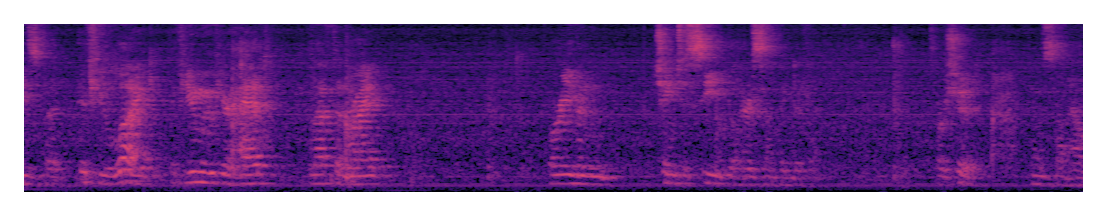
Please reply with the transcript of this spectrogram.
piece, but if you like, if you move your head left and right, or even change a seat, you'll hear something different. Or should, depends on how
